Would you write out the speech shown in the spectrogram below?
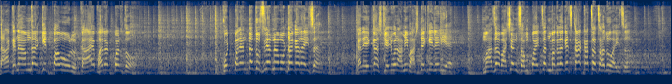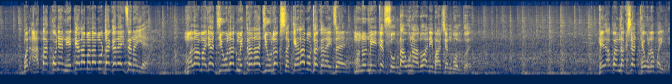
टाक ना आमदारकीत पाऊल काय फरक पडतो? कुठपर्यंत दुसऱ्यांना मोठं करायचं? कारण एका स्टेजवर आम्ही भाषणे केलेली आहे. माझं भाषण संपायचं आणि मग लगेच काकाचं चालू व्हायचं. पण आता कोण्या नेत्याला मला मोठं करायचं नाही आहे मला माझ्या जिवलग मित्राला जिवलग सख्याला मोठं करायचं आहे. म्हणून मी इथे स्वतःहून आलो आणि भाषण बोलतोय. हे आपण लक्षात ठेवलं पाहिजे.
